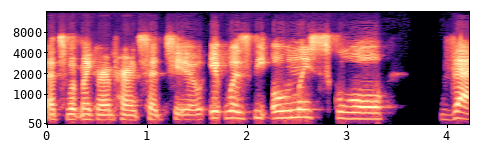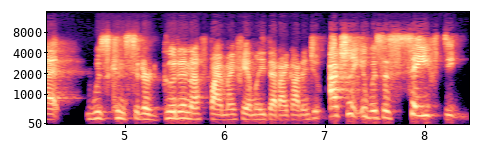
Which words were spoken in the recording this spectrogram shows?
That's what my grandparents said too. It was the only school that was considered good enough by my family that I got into. Actually, it was a safety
